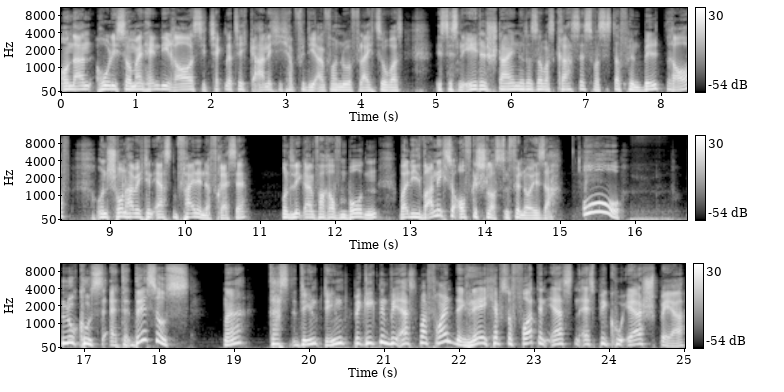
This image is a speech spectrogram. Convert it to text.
Und dann hole ich so mein Handy raus. Die checkt natürlich gar nicht. Ich habe für die einfach nur vielleicht sowas. Ist das ein Edelstein oder sowas krasses? Was ist da für ein Bild drauf? Und schon habe ich den ersten Pfeil in der Fresse und leg einfach auf den Boden, weil die war nicht so aufgeschlossen für neue Sachen. Oh, Lucus et Desus. Ne? Das, dem, dem begegnen wir erstmal freundlich. Nee, ich habe sofort den ersten SPQR-Speer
